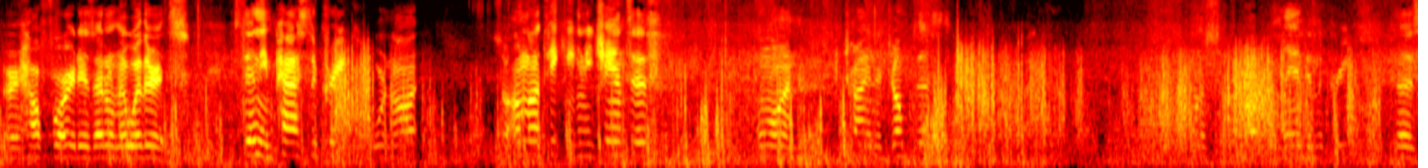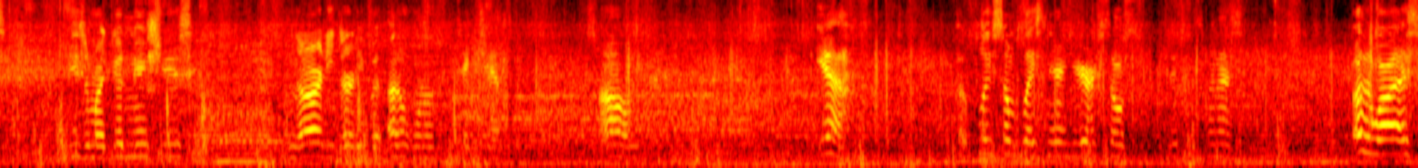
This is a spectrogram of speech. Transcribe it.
or how far it is. I don't know whether it's extending past the creek or not. So I'm not taking any chances on trying to jump this. I want to step up and land in the creek because these are my good new shoes. And they're already dirty, but I don't want to take a chance. Um, yeah. Hopefully someplace near here sells fidget. Otherwise,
